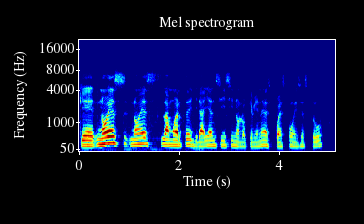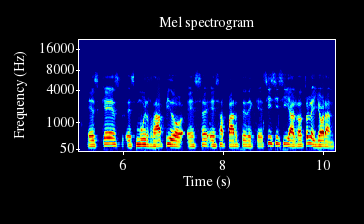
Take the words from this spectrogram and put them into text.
que no es, no es la muerte de Jiraiya en sí, sino lo que viene después, como dices tú, es que es, es muy rápido esa, esa parte de que sí, sí, sí, al rato le lloran.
